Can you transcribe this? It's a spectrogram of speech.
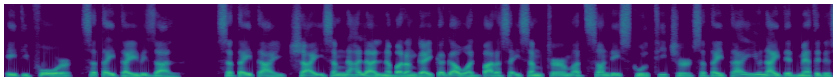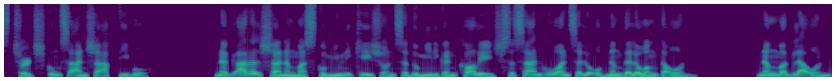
1984, sa Taytay, Rizal. Sa Taytay, siya ay isang nahalal na barangay kagawad para sa isang term at Sunday school teacher sa Taytay United Methodist Church kung saan siya aktibo. Nag-aral siya ng Mass Communication sa Dominican College sa San Juan sa loob ng dalawang taon. Nang maglaon,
